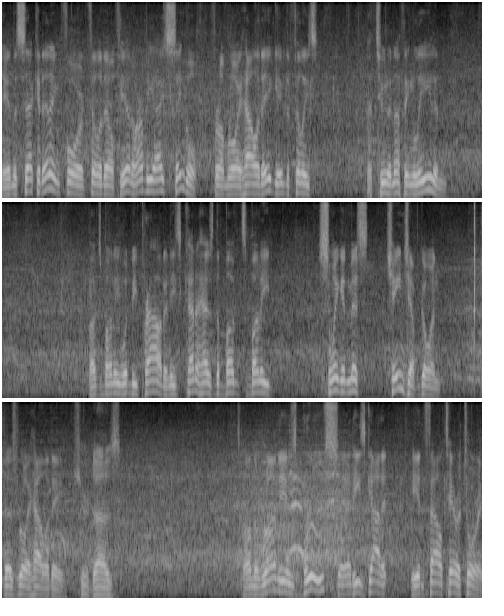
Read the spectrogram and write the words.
in the second inning for Philadelphia. An RBI single from Roy Halladay gave the Phillies a two to nothing lead and Bugs Bunny would be proud and he kind of has the Bugs Bunny swing and miss changeup going does Roy Halladay. Sure does. On the run is Bruce and he's got it in foul territory.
